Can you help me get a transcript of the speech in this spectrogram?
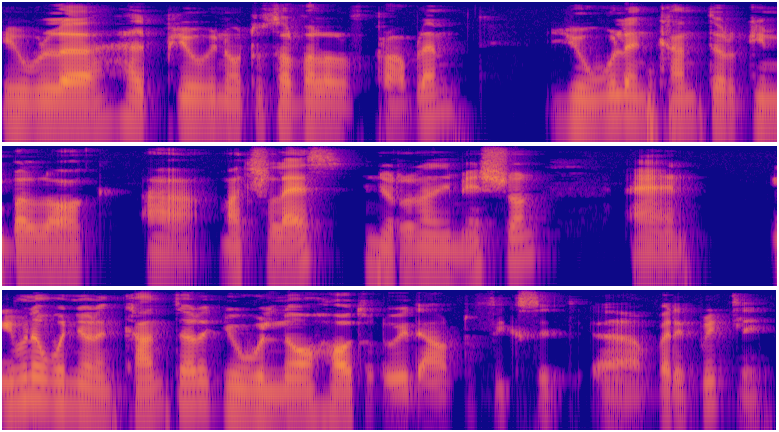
it will uh, help you you know to solve a lot of problem. You will encounter gimbal lock uh, much less in your own animation. And even when you encounter you will know how to do it how to fix it uh, very quickly.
